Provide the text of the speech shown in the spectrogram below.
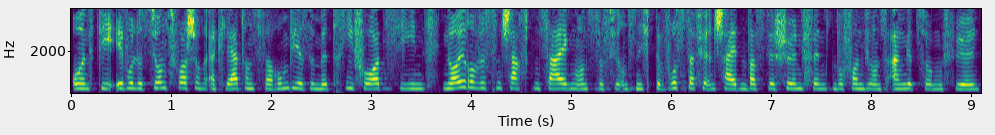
Und die Evolutionsforschung erklärt uns, warum wir Symmetrie vorziehen. Neurowissenschaften zeigen uns, dass wir uns nicht bewusst dafür entscheiden, was wir schön finden, wovon wir uns angezogen fühlen.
